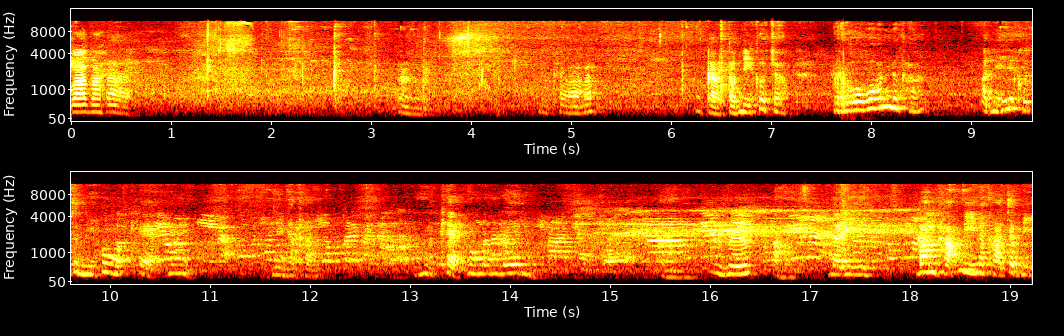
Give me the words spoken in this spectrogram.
ไปไปค่ะอ่านะคะอากาศตอนนี้ก็จะร้อนนะคะ อันนี้เขาจะมีห้องรับแขกให้นี่นะคะ ห้องรับแขกห้องนั่งเล่นอ่าอือฮึอ่าในบ้านพักนี้นะคะ จะมี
